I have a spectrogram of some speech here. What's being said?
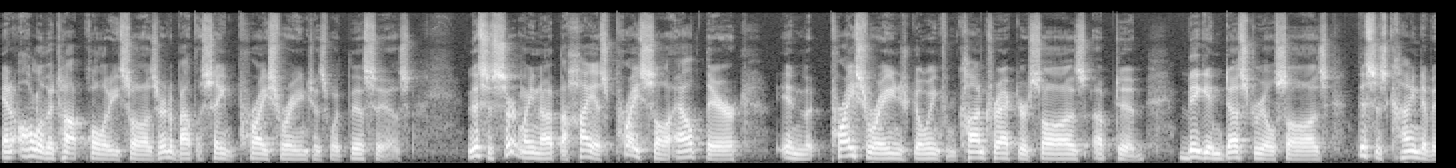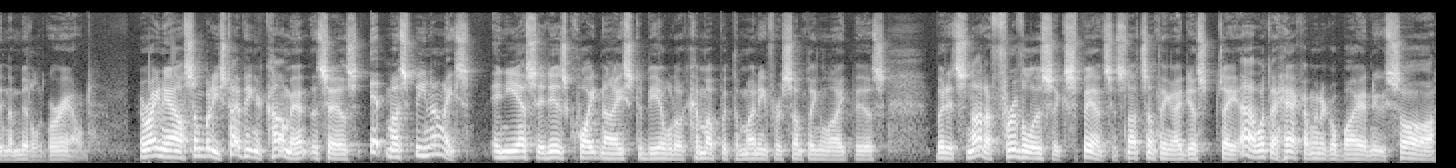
And all of the top quality saws are in about the same price range as what this is. This is certainly not the highest price saw out there in the price range going from contractor saws up to big industrial saws. This is kind of in the middle ground. right now, somebody's typing a comment that says, it must be nice. And yes, it is quite nice to be able to come up with the money for something like this, but it's not a frivolous expense. It's not something I just say, ah, what the heck, I'm going to go buy a new saw.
